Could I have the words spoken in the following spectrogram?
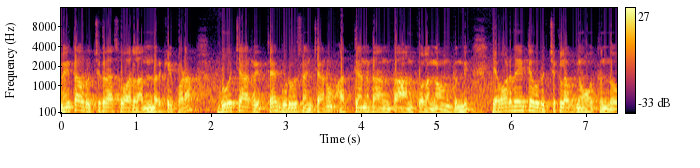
మిగతా వృశ్చిక రాశి వాళ్ళందరికీ కూడా గోచార రీత్యా గురువు సంచారం అత్యంత అంత అనుకూలంగా ఉంటుంది. ఎవరిదైతే వృశ్చిక లగ్నం అవుతుందో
